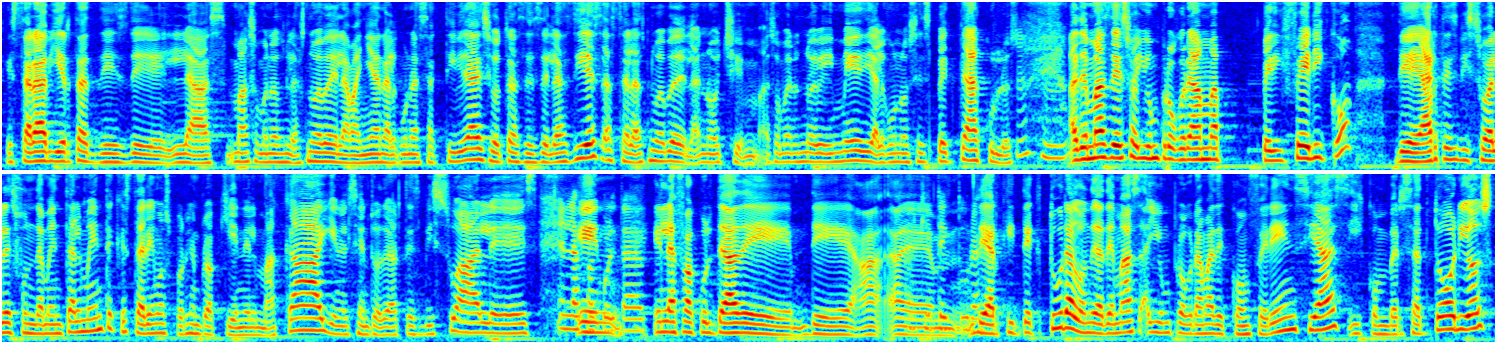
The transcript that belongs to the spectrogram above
que estará abierta desde las más o menos las 9 de la mañana algunas actividades y otras desde las 10 hasta las 9 de la noche, más o menos 9 y media, algunos espectáculos. Además de eso hay un programa periférico de artes visuales fundamentalmente, que estaremos, por ejemplo, aquí en el MACAY, en el Centro de Artes Visuales, en la Facultad, en la facultad de, de, arquitectura. de, arquitectura. donde además hay un programa de conferencias y conversatorios,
